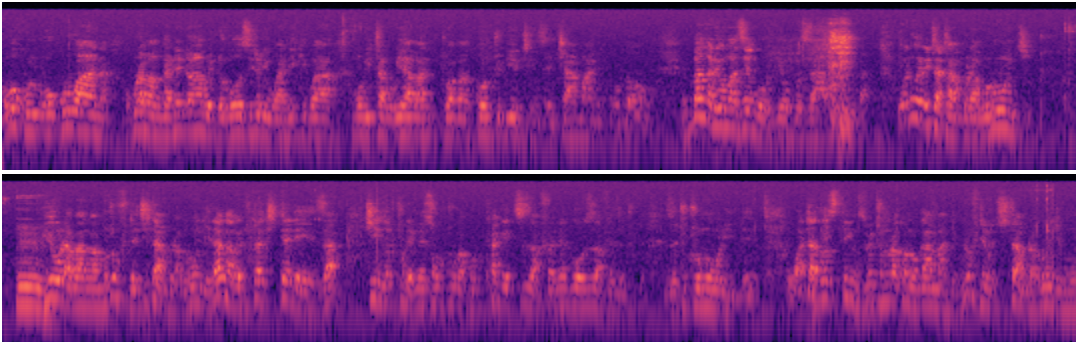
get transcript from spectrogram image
Oba oku- okulwana okulaba nga nenawe eddoboozi lyo liwandiikibwa mu bitabo by'abantu abacontributings ekyamaanyi ku ndongo. Ebbanga lyomaze ng'ogyobuzavinga waliwo ebitatambula bulungi. Byolaba nga mutuufu tekitambula bulungi era nga bwe tutakitereeza kiyinza tulemesa okutuuka ku targets zaffe ne goals zaffe zetu- zetutunuulidde what are those things betunulako nogamba nti mutuufu kino tekitambula bulungi mu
